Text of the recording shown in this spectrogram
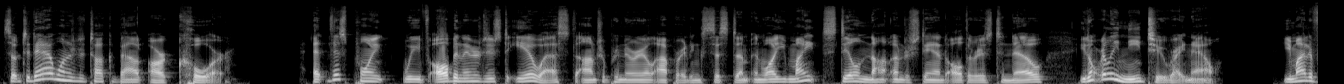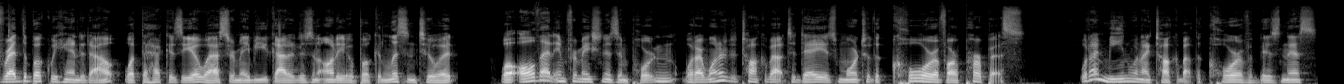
So today I wanted to talk about our core. At this point, we've all been introduced to EOS, the Entrepreneurial Operating System, and while you might still not understand all there is to know, you don't really need to right now. You might have read the book we handed out, What the Heck is EOS, or maybe you got it as an audiobook and listened to it. While all that information is important, what I wanted to talk about today is more to the core of our purpose. What I mean when I talk about the core of a business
